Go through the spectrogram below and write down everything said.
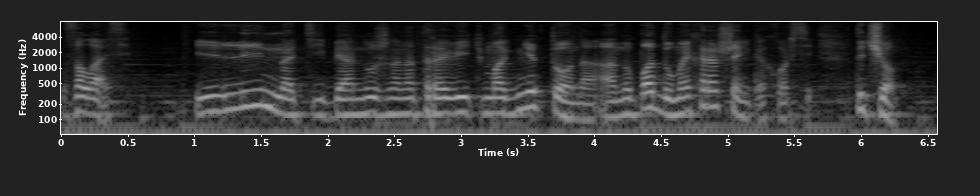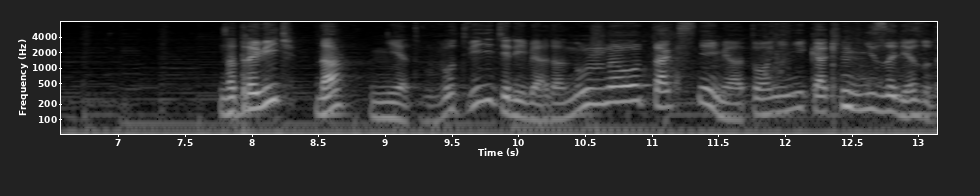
залазь. Или на тебя нужно натравить магнетона. А ну подумай хорошенько, Хорси. Ты чё, Натравить? Да? Нет. Вот видите, ребята, нужно вот так с ними, а то они никак не залезут.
